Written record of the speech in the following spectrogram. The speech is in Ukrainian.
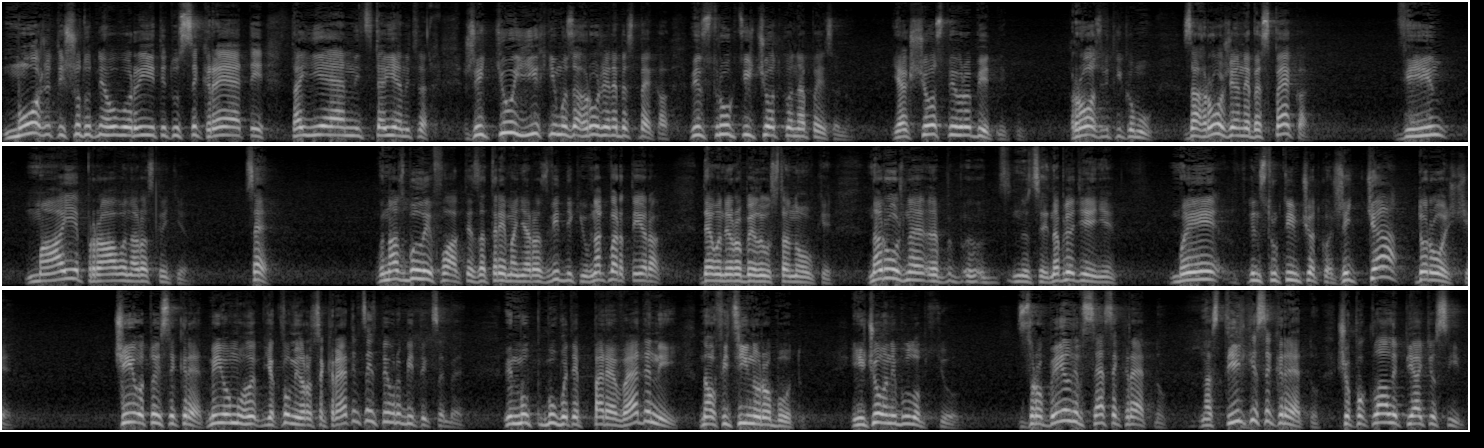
Можете, що тут не говорити, тут секрети, таємниці, таємниці. Життю їхньому загрожує небезпека. В інструкції чітко написано. Якщо співробітнику, розвідки кому загрожує небезпека, він має право на розкриття. Все. У нас були факти затримання розвідників на квартирах, де вони робили установки, наружне е, е, це, наблюдення. Ми інструктуємо чітко, життя дорожче. Чи отой секрет? Ми його могли, як він розсекретив цей співробітник себе, він мог був бути переведений на офіційну роботу. І нічого не було б з цього. Зробили все секретно. Настільки секретно, що поклали п'ять осіб.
